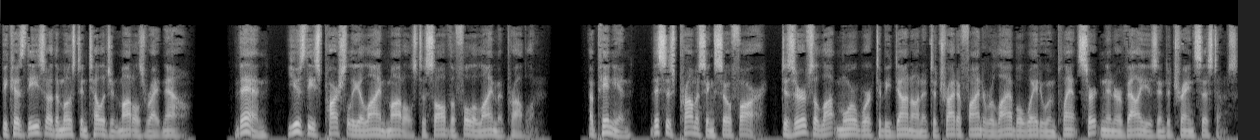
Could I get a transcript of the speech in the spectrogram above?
because these are the most intelligent models right now. Then, use these partially aligned models to solve the full alignment problem. Opinion this is promising so far, deserves a lot more work to be done on it to try to find a reliable way to implant certain inner values into trained systems.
